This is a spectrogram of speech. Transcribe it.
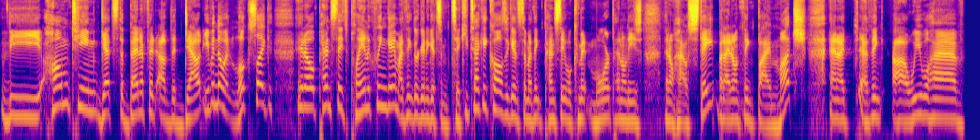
the home team gets the benefit of the doubt, even though it looks like, you know, Penn State's playing a clean game. I think they're going to get some ticky tacky calls against them. I think Penn State will commit more penalties than Ohio State, but I don't think by much. And I, I think uh, we will have,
